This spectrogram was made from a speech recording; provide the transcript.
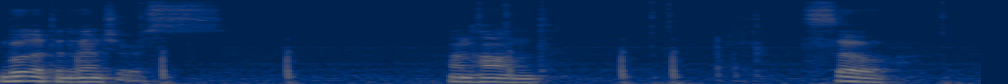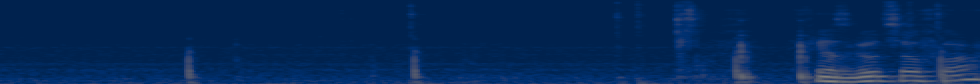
bullet adventures unharmed. So, feels good so far.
